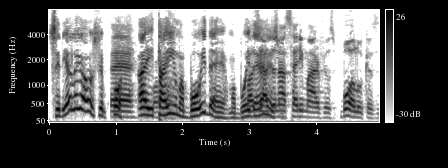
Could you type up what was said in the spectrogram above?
seria legal. Você, pô, É, aí concordo. tá aí uma boa ideia, uma boa ideia Baseado mesmo. na série Marvels. Boa, Lucas.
